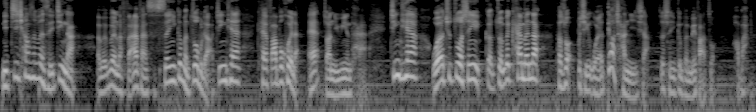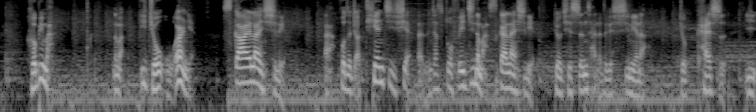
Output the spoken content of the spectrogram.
你机枪是问谁进的？啊，被问了反反是生意根本做不了。今天开发布会了，哎，找你约谈。今天我要去做生意，准备开门的。他说不行，我要调查你一下，这生意根本没法做，好吧？合并吧。那么，一九五二年，Skyline 系列，哎，或者叫天际线，哎，人家是坐飞机的嘛，Skyline 系列就其生产的这个系列呢，就开始以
